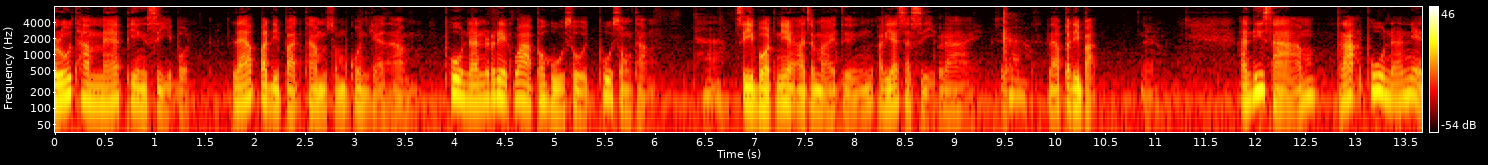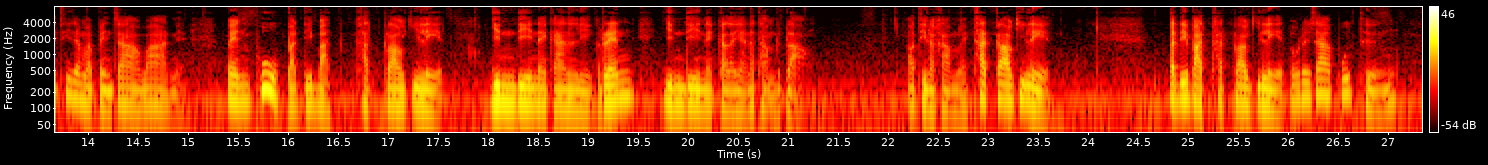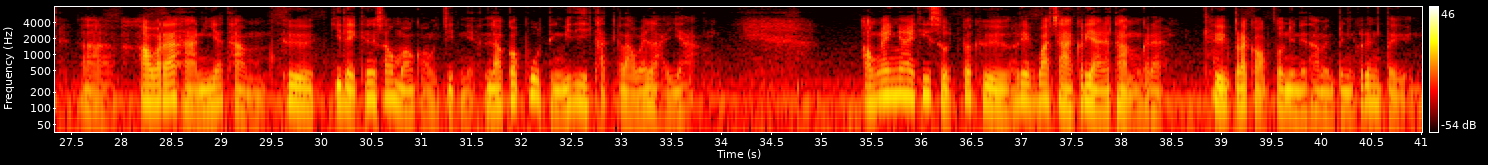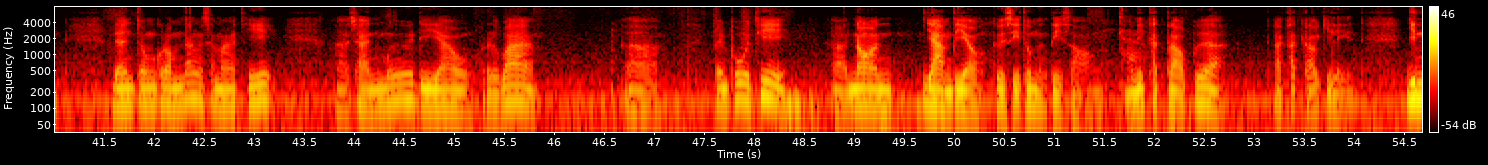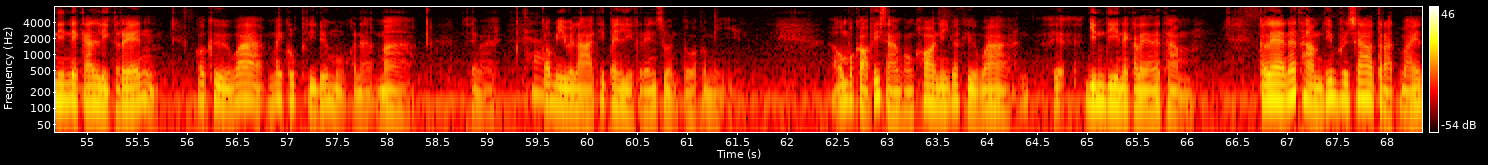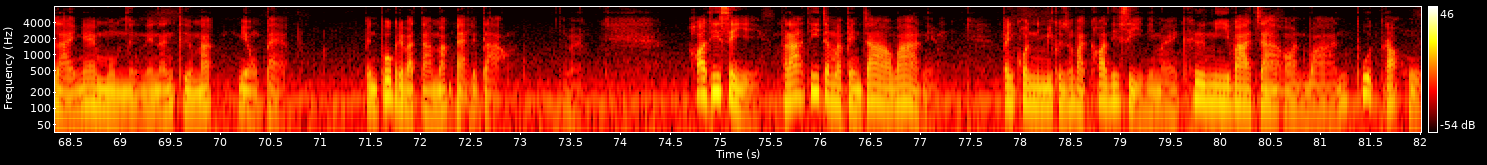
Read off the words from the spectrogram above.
รู้ธรรมแม้เพียงสี่บท แล้วปฏิบัติธรรมสมควรแก่ธรรมผู้นั้นเรียกว่าพระหูสูตรผู้ทรงธรรมค่ะสี่บทเนี่ยอาจจะหมายถึงอริยสัจสี่ก็ได้ใช่ไหมค่ะแล้วปฏิบัตินะอันที่สามพระผู้นั้นเนี่ยที่จะมาเป็นเจ้าอาวาสเนี่ยเป็นผู้ปฏิบัติขัดเกลากิเลส ยินดีในการหลีกเร้น ยินดีในกัลยาณธรรมหรือเปล่า เอาทีละคำเลยขัดเกลากิเลสปฏิบัติขัดเกลากิเลสพระพุทธเจ้าพูดถึงอาอาวรหานิยธรรม คือกิเลสเครื่องเศร้าหมองของจิตเนี่ยแล้วก็พูดถึงวิธีขัดเกลาไว้หลายอย่าง เอาง่าย ๆที่สุดก็คือเรียกว่าชากริยานธรรมก็ได้ค่ะคือประกอบตนอยู่ในธรรมเป็นเครื่องตื่น เดินจงกรมนั่งสมาธิฉันมือเดียวหรือว่าเป็นผู้ที่นอน ยามเดียวคือสี่ทุ่มถึงตีสองค่ะอันี้ขัดเกลาเพื่ออ่าขัดเกลากิเลส ยินดีในการหลีกเร้นก็คือว่าไม่คลุกคลีด้วยหมู่คณะมากใช่ไหมค่ะก็มีเวลาที่ไปหลีกเร้นส่วนตัวก็มี องค์ประกอบที่ 3 ของข้อนี้ก็คือว่าเอ่อยินดีในกัลยาณธรรมกัลยาณธรรมที่พระเจ้าตรัสไว้หลายแง่มุมหนึ่งในนั้นคือมรรคมีองค์ 8 เป็นผู้ปฏิบัติตามมรรคแหรือเปล่าใช่ไหมข้อทีสี่4 พระที่จะมาเป็นเจ้าอาวาสเนี่ย เป็นคนมีคุณสมบัติข้อทีสี่4นี้ไหม คือมีวาจาอ่อนหวาน พูดเพราะหู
